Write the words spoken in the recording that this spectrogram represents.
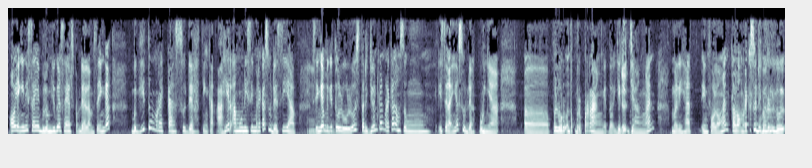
Oh yang ini saya belum juga saya harus perdalam sehingga begitu mereka sudah tingkat akhir amunisi mereka sudah siap. Sehingga Hmm. begitu lulus terjun kan mereka langsung istilahnya sudah punya eh, peluru untuk berperang gitu. Jadi Ja- jangan melihat info lowongan kalau mereka sudah baru lul-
